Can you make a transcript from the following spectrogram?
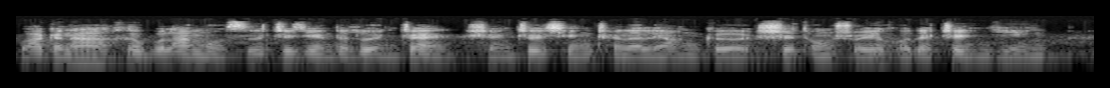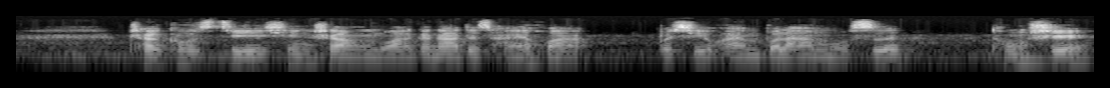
瓦格纳和布拉姆斯之间的论战，甚至形成了两个势同水火的阵营。柴可夫斯基欣赏瓦格纳的才华。不喜欢布拉姆斯，同时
